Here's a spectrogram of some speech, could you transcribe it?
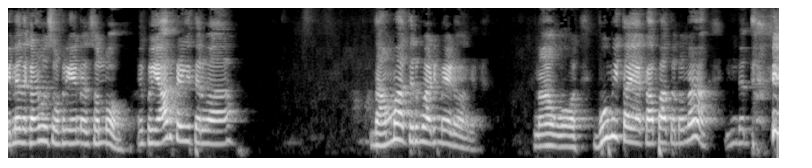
என்ன இந்த கழுவு சொல்றீங்கன்னு சொல்லும் இப்போ யார் கழுவி தருவா? இந்த அம்மா திரும்ப அடிமையாயிடுவாங்க. நான் பூமி தாயை காப்பாற்றணும்னா இந்த தாயை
